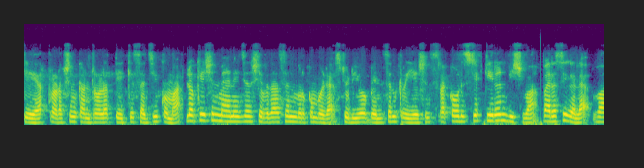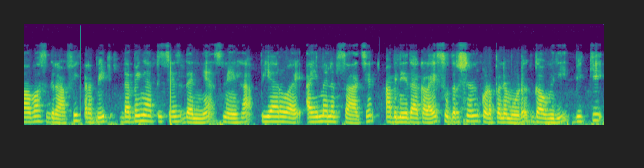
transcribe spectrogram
K R production controller T K Sajeev Kumar location manager Sivadasan Murukkumpuzha studio Benson creations recordist Kiran Viswa പരസ്യകല Vavas graphic Rabeet dubbing artistes Dhanya Sneha P R O ആയി ഐമനം സാജൻ അഭിനേതാക്കളായി സുദർശൻ കൊടപ്പനമൂട് ഗൗരി വിക്കി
